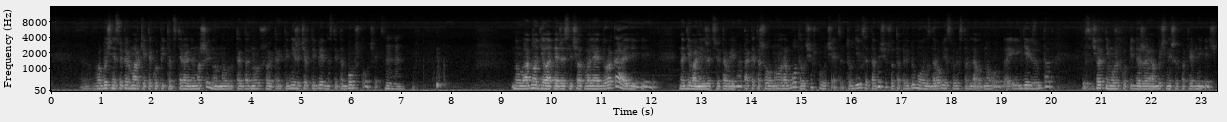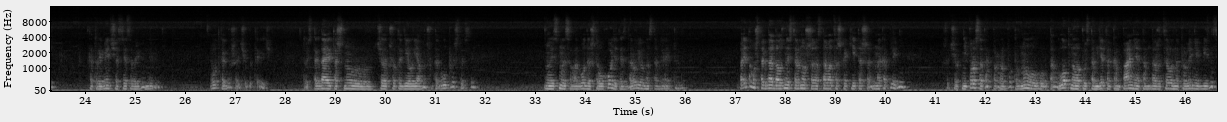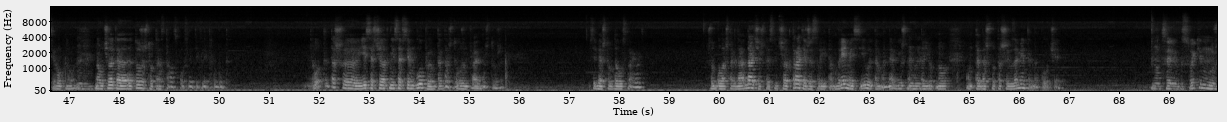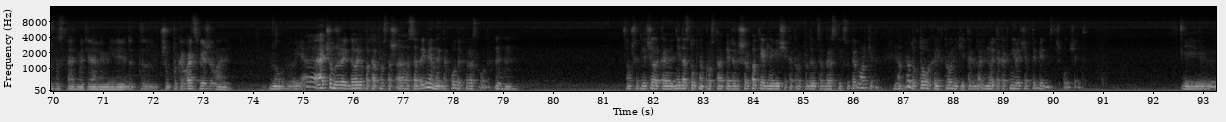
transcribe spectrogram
в обычный супермаркет и купить там стиральную машину, ну тогда, ну что это, это ниже черты бедности, это бомж получается. Мгм. Ну, одно дело, опять же, если человек валяет дурака и, и на диване лежит все это время, а так это что, он, он работал, что ж получается, трудился, там еще что-то придумывал, здоровье свое оставлял, ну, и где результат, если человек не может купить даже обычные ширпотребные вещи, которые имеют сейчас все современные люди. Вот как бы что о чем это речь. То есть тогда это ж, ну, человек что-то делал явно что-то глупое, что все. Ну и смысл, а годы что уходит, и здоровье он оставляет тогда. Поэтому же тогда должны все равно оставаться какие-то накопления. Что человек не просто так проработал, ну, там лопнула, пусть там где-то компания, там даже целое направление в бизнесе рухнуло. Мгм. Но у человека тоже что-то осталось после этих лет работы. Вот это ж, э, если человек не совсем глупый, он тогда же должен правильно что же себя что устраивать. Чтобы была ж тогда отдача, что если человек тратит же свои там время, силы, там энергию, что ему Мгм. дает, но он тогда что-то же взамен тогда получает. Ну, цели высокие ну, нужно ставить в материальном мире, или чтобы покрывать свои желания. Ну, я о чем же говорю пока просто о современных доходах и расходах. Мгм. Потому что для человека недоступно просто, опять же, ширпотребные вещи, которые продаются в городских супермаркетах, там, Мгм. продуктовых, электроники и так далее. Но это как ниже черты бедности ж получается. И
